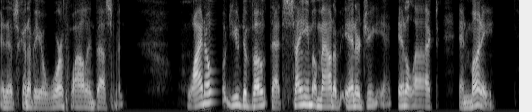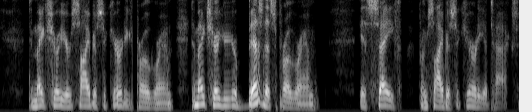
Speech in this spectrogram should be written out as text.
and that it's going to be a worthwhile investment why don't you devote that same amount of energy and intellect and money to make sure your cybersecurity program, to make sure your business program is safe from cybersecurity attacks?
